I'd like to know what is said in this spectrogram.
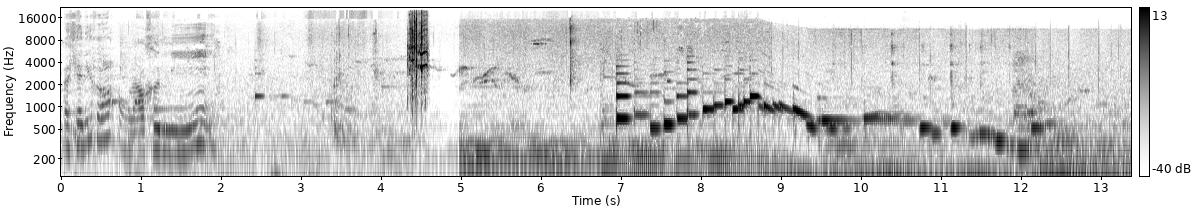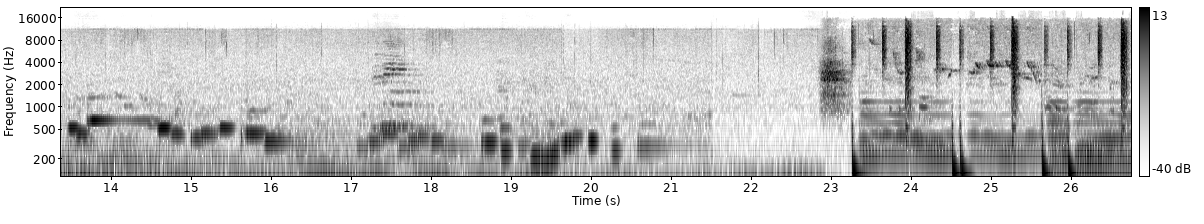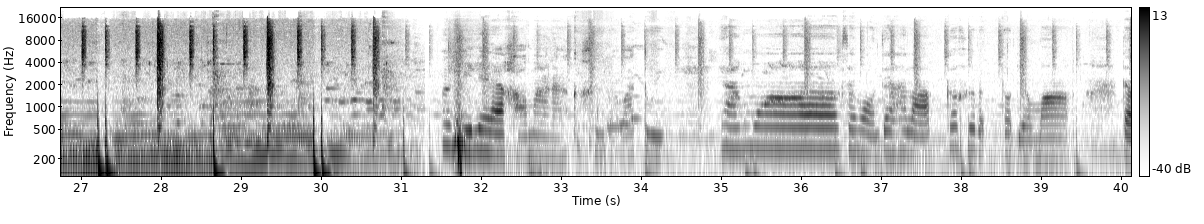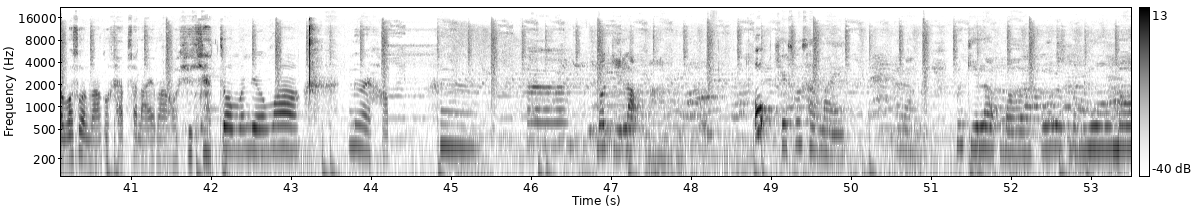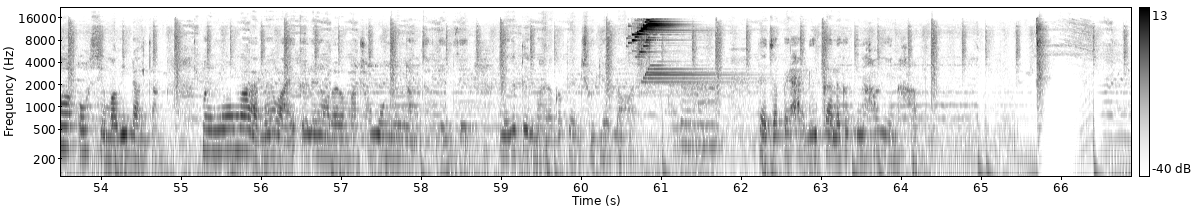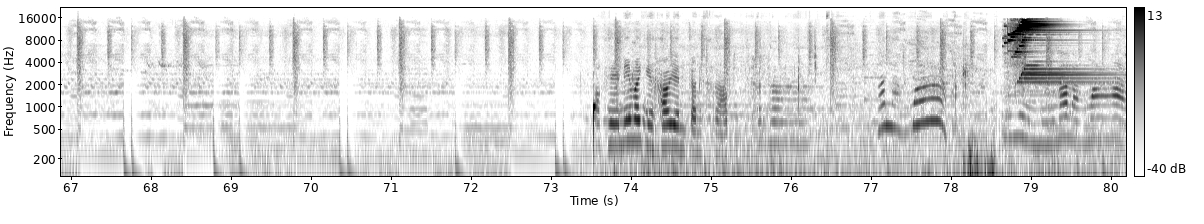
โอเคนี่คือห้องของเราคืนนี้ มากสมองจะทะลักก็คือแบบจดเยอะมาก แต่ว่าส่วนมากก็แคปสไลด์มาเขาขี้เกียจจดมันเยอะมาก เหนื่อยครับอืมเอ่อเมื่อกี้หลับมานะทุกคนโอ้เช็คโทรศัพท์ใหม่อะไรวะเมื่อกี้หลับมาเพราะว่าแบบมันง่วงมากโอ้เสียงมาวิ่งดังจังมันง่วงมากแบบไม่ไหวก็เลยนอนไปประมาณชั่วโมงหนึ่งหลังจากเรียนเสร็จเลยก็ตื่นมาแล้วก็เปลี่ยนชุดเรียบร้อยเดี๋ยวจะไปถ่ายรูปกันแล้วก็กินข้าวเย็นครับ เค นี่มากินข้าวเย็นกันครับท่าทาน่ารักมากนี่หมูนี้น่ารักมาก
